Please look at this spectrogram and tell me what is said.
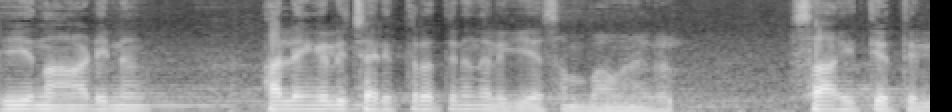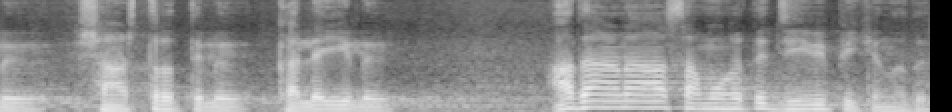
ഈ നാടിന് അല്ലെങ്കിൽ ചരിത്രത്തിന് നൽകിയ സംഭാവനകൾ. സാഹിത്യത്തിൽ ശാസ്ത്രത്തിൽ കലയിൽ. അതാണ് ആ സമൂഹത്തെ ജീവിപ്പിക്കുന്നത്.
